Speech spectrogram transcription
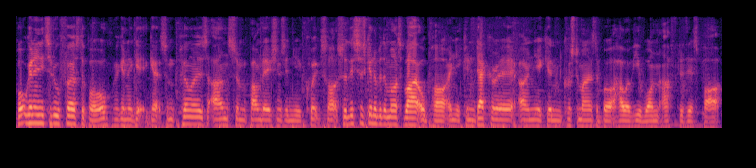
what we're going to need to do first of all, we're going to get, get some pillars and some foundations in your quick slot. So this is going to be the most vital part and you can decorate and you can customise the boat however you want after this part.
